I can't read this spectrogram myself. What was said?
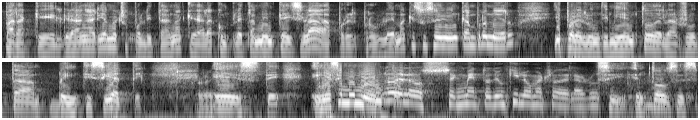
para que el gran área metropolitana quedara completamente aislada por el problema que sucedió en Cambronero y por el hundimiento de la ruta 27. Este, en ese momento... Uno de los segmentos de un kilómetro de la ruta. Sí, entonces,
